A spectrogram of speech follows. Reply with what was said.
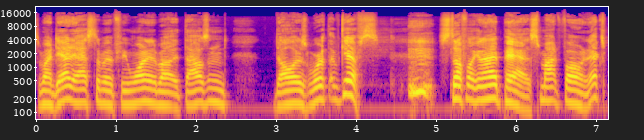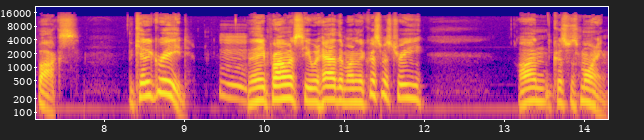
So my dad asked him if he wanted about a thousand dollars worth of gifts. Stuff like an iPad, smartphone, and Xbox. The kid agreed. Hmm. And then he promised he would have them under the Christmas tree on Christmas morning.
